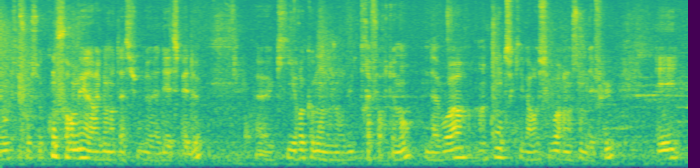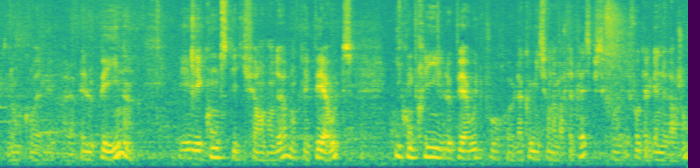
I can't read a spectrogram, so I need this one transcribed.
donc il faut se conformer à la réglementation de la DSP2 euh, qui recommande aujourd'hui très fortement d'avoir un compte qui va recevoir l'ensemble des flux et donc on va l'appeler le pay-in et les comptes des différents vendeurs, donc les pay-out, y compris le pay-out pour la commission de la marketplace puisqu'il faut qu'elle gagne de l'argent.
